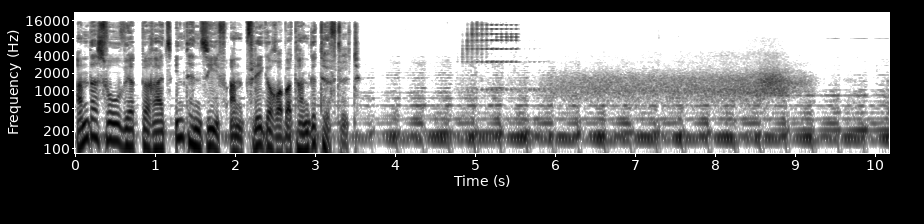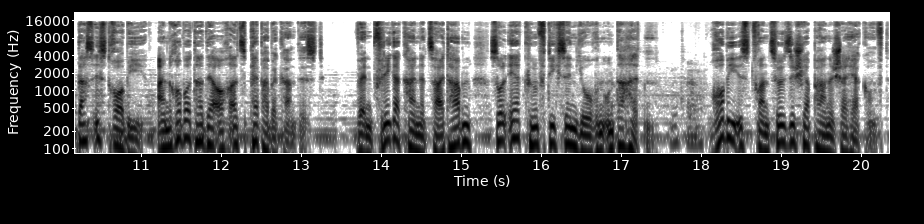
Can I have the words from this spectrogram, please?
Anderswo wird bereits intensiv an Pflegerobotern getüftelt. Das ist Robby, ein Roboter, der auch als Pepper bekannt ist. Wenn Pfleger keine Zeit haben, soll er künftig Senioren unterhalten. Robby ist französisch-japanischer Herkunft.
